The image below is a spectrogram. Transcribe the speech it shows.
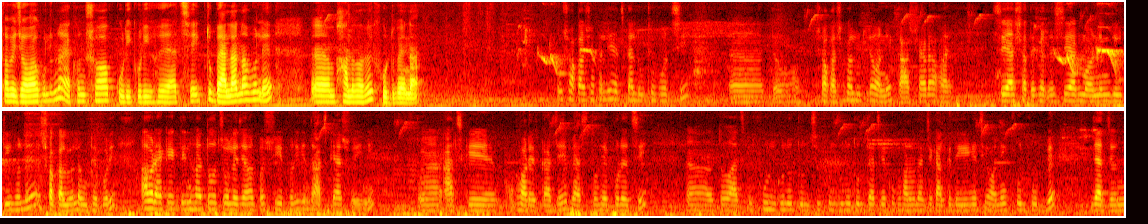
তবে জবাগুলো না এখন সব কুড়ি কুড়ি হয়ে আছে। একটু বেলা না হলে ভালোভাবে ফুটবে না। সকাল সকালই আজকাল উঠে পড়ছি। তো সকাল সকাল উঠলে অনেক কাজ হয়। শ্রেয়ার সাথে সাথে শ্রেয়ার মর্নিং ডিউটি হলে সকালবেলা উঠে পড়ি। আবার এক একদিন হয়তো চলে যাওয়ার পর শুয়ে পড়ি, কিন্তু আজকে আর শুইনি। আজকে ঘরের কাজে ব্যস্ত হয়ে পড়েছি। তো আজকে ফুলগুলো তুলছি, ফুলগুলো তুলতে আজকে খুব ভালো লাগছে। কালকে দেখে গেছি অনেক ফুল ফুটবে, যার জন্য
